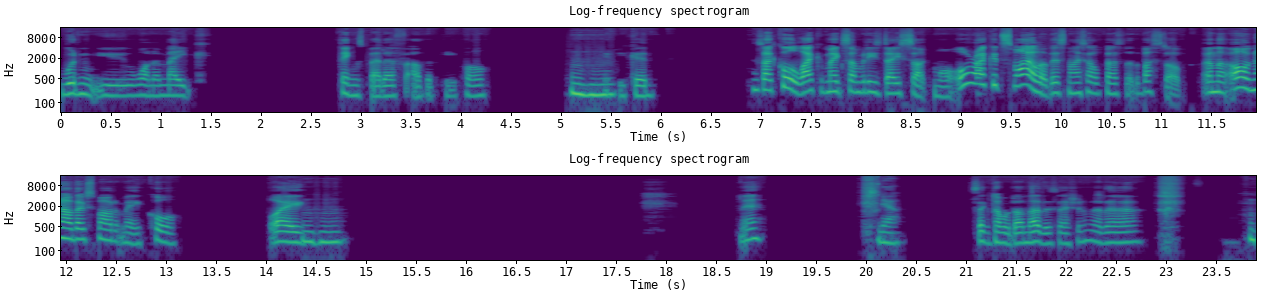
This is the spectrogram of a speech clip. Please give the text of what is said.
wouldn't you want to make things better for other people? Mm-hmm. if you could. It's like, cool, I could make somebody's day suck more. Or I could smile at this nice old person at the bus stop. And like, oh, now they've smiled at me. Cool. Like, Mhm. eh. Yeah. Second time I've done that this session, but, uh,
